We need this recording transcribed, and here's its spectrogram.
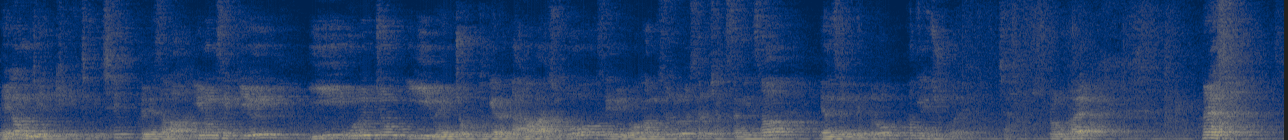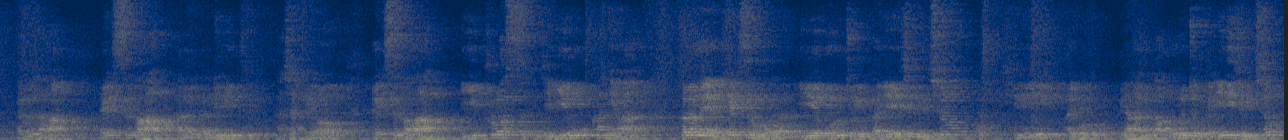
얘가 문제 일으키겠지. 그렇지? 그래서 이놈 새끼의 이 오른쪽, 이 왼쪽 두 개를 나눠가지고 선생님이 이 함수를 새로 작성해서 연속이 되도록 확인해 줄 거예요. 자, 들어볼까요? 그래서 해보자. x가 아, 이거 리미트 다시 할게요. x가 2 플러스 이제 2의 우칸이야. 그러면 x는 뭐야? 2의 오른쪽이니까 얘 지그쵸? 오케이. 아이고 미안합니다. 오른쪽이니까 1이 지그쵸?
